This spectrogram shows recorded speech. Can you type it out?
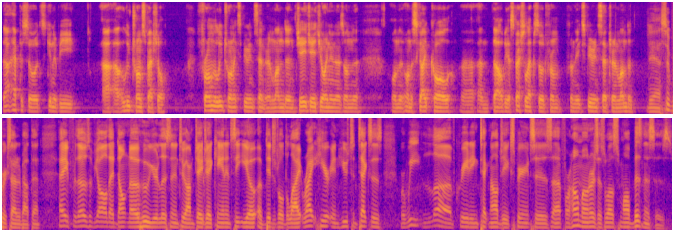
that episode's going to be a, a Lutron special from the Lutron Experience Center in London. JJ joining us on the on the on the Skype call, uh, and that'll be a special episode from from the Experience Center in London. Yeah, super excited about that. Hey, for those of y'all that don't know who you're listening to, I'm JJ Cannon, CEO of Digital Delight, right here in Houston, Texas, where we love creating technology experiences uh, for homeowners as well as small businesses.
